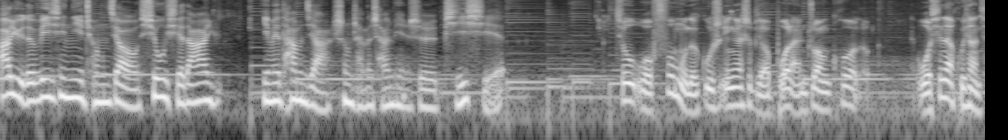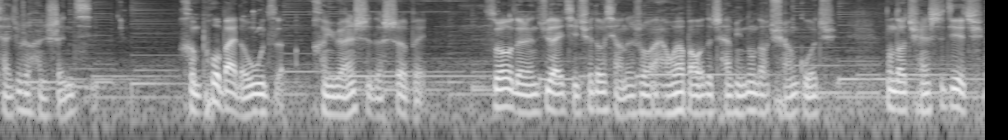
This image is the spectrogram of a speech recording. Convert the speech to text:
阿宇的微信昵称叫“修鞋的阿宇”，因为他们家生产的产品是皮鞋。就我父母的故事应该是比较波澜壮阔的，我现在回想起来就是很神奇，很破败的屋子，很原始的设备，所有的人聚在一起，却都想着说：“哎，我要把我的产品弄到全国去，弄到全世界去。”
